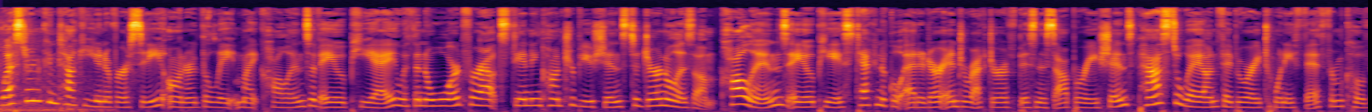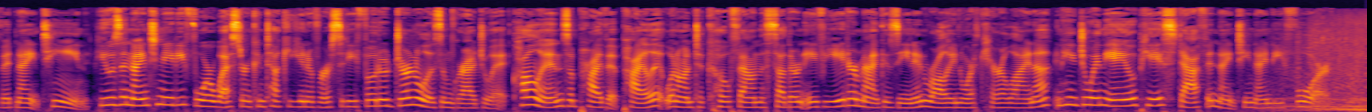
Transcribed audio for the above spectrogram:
Western Kentucky University honored the late Mike Collins of AOPA with an award for outstanding contributions to journalism. Collins, AOPA's technical editor and director of business operations, passed away on February 25th from COVID 19. He was a 1984 Western Kentucky University photojournalism graduate. Collins, a private pilot, went on to co found the Southern Aviator magazine in Raleigh, North Carolina, and he joined the AOPA staff in 1994.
